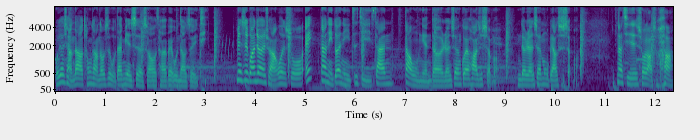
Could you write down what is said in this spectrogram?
我就想到，通常都是我在面试的时候才会被问到这一题。面试官就很喜欢问说，哎，那你对你自己三到五年的人生规划是什么？你的人生目标是什么？那其实说老实话，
